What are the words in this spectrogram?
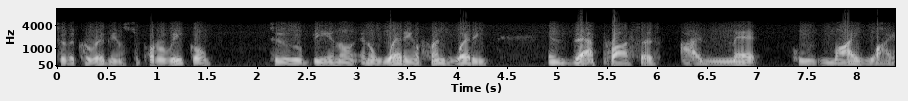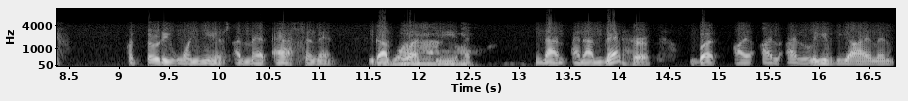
to the Caribbean, to Puerto Rico, to be in a in a wedding, a friend's wedding. In that process, I met who's my wife for 31 years. I met Acenet. God wow. bless me, and I, and I met her. But I, I I leave the island.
